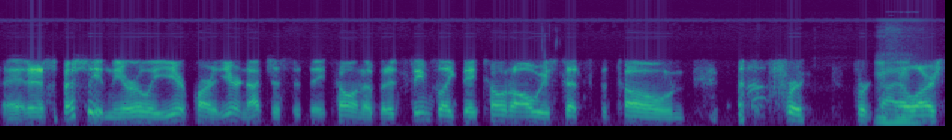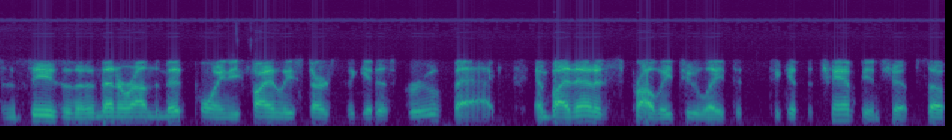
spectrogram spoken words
and especially in the early year part of the year, not just at Daytona, but it seems like Daytona always sets the tone for for Kyle Mhm. Larson's season, and then around the midpoint, he finally starts to get his groove back, and by then it's probably too late to, to get the championship. So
